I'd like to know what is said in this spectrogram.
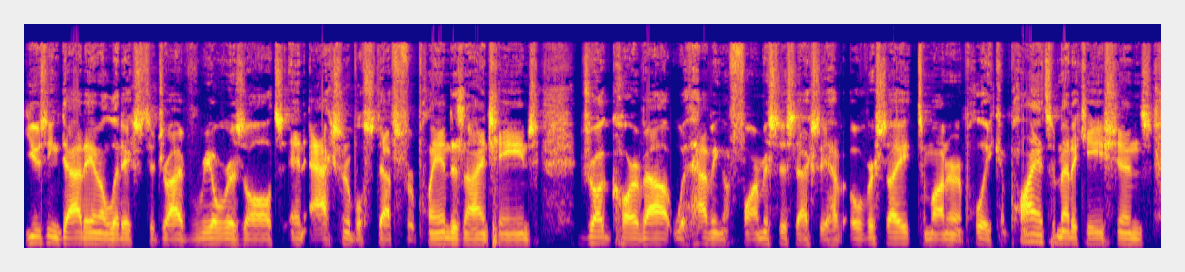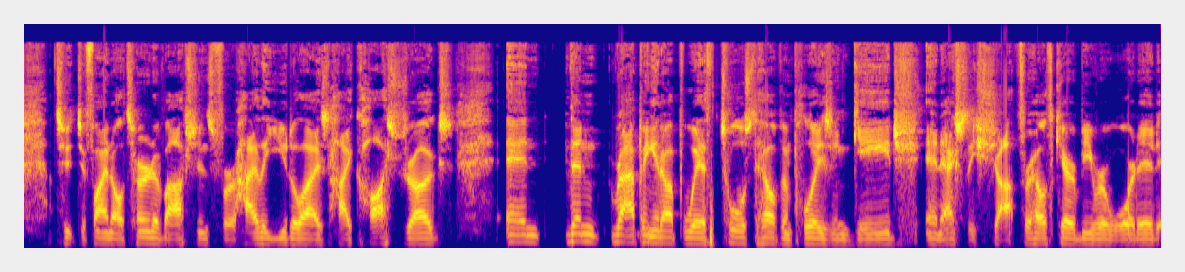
using data analytics to drive real results and actionable steps for plan design change, drug carve out with having a pharmacist actually have oversight to monitor employee compliance of medications, to, to find alternative options for highly utilized high cost drugs. And then wrapping it up with tools to help employees engage and actually shop for healthcare, be rewarded,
